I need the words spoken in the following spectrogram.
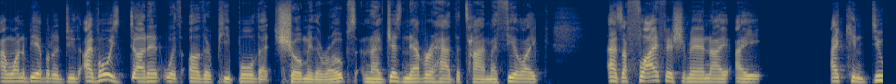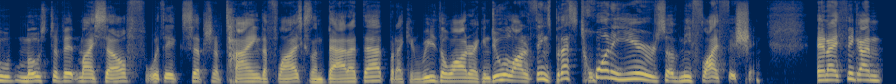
I want to be able to do. I've always done it with other people that show me the ropes, and I've just never had the time. I feel like as a fly fisherman, I I, I can do most of it myself, with the exception of tying the flies because I'm bad at that. But I can read the water, I can do a lot of things. But that's 20 years of me fly fishing, and I think I'm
